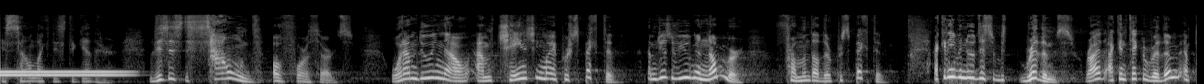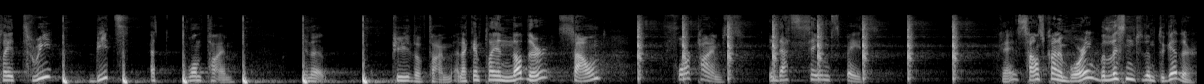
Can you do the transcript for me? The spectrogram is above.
They sound like this together. This is the sound of four thirds. What I'm doing now, I'm changing my perspective. I'm just viewing a number. from another perspective. I can even do this with rhythms, right? I can take a rhythm and play three beats at one time in a period of time. And I can play another sound four times in that same space. Okay, sounds kind of boring, but listen to them together.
